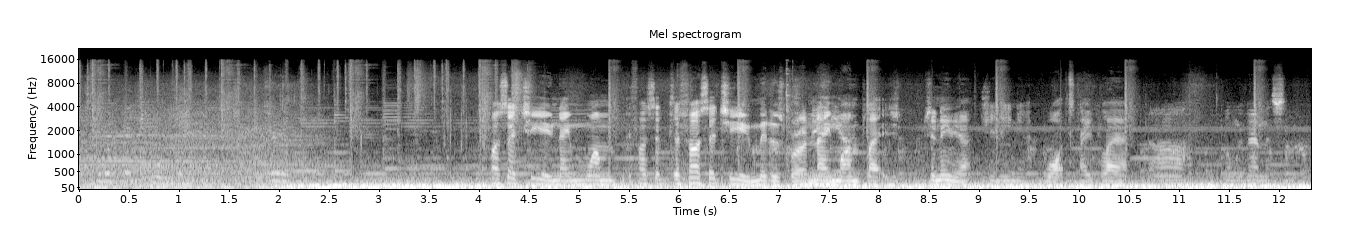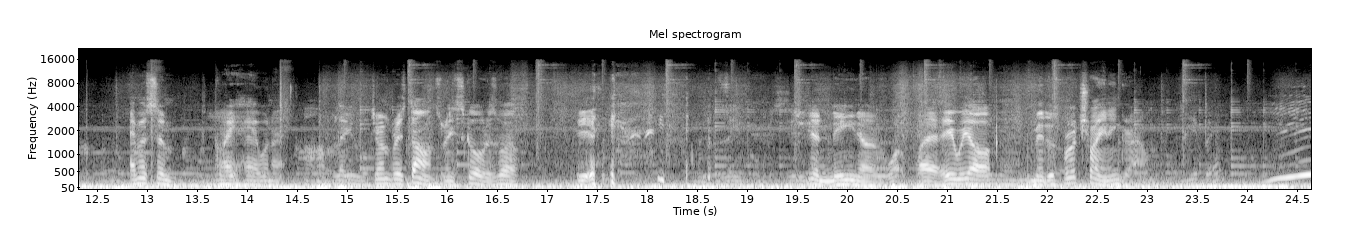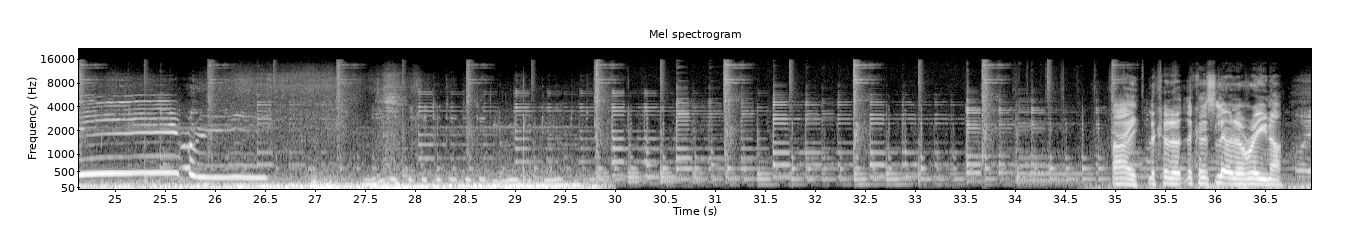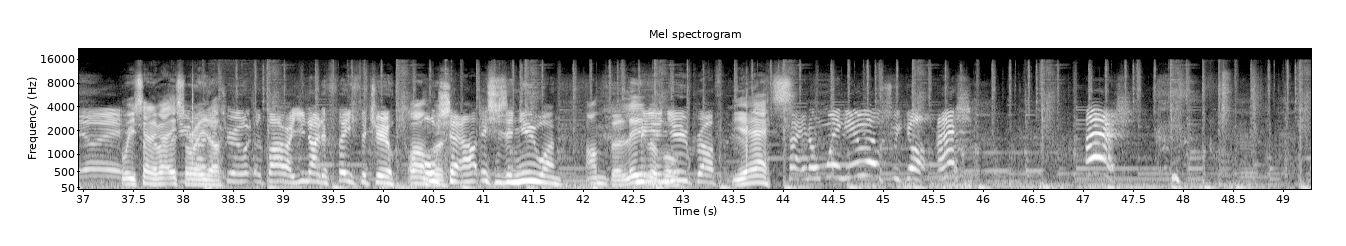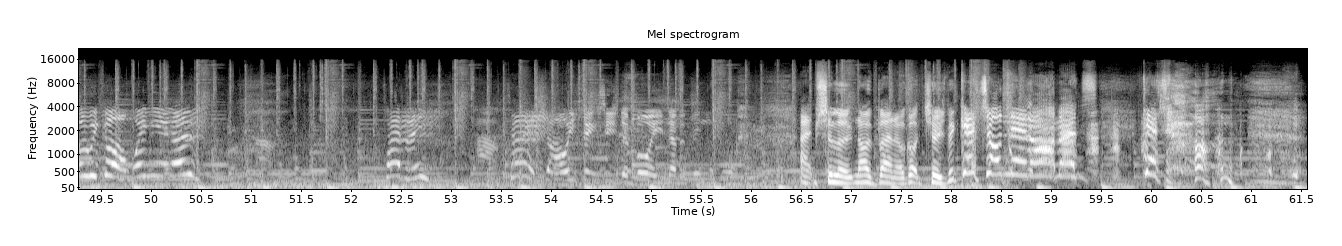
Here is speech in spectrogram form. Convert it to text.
if I said to you, name one. If I said, if I said to you, Middlesbrough, name one player. Juninho. Juninho. What a player. Ah, along with Emerson. Emerson. Great hair, wasn't it? Do Ah, unbelievable. you remember his dance when he scored as well? Yeah. Unbelievable. Brazilian. Juninho, what a player. Here we are, Middlesbrough training ground. Hey, look at look at this little arena. Oi, oi. What are you saying about this You know arena? the drill at the Boro. You know the FIFA drill. Oh, All set up. This is a new one. Me Unbelievable. and you, bruv. Yes. Sitting on wing. Who else we got? Ash? Ash! who we got? Wingy and who? Tabby? Tabs? Oh, he thinks he's the boy. He's never been the boy. Absolute, no banner. I've got to choose. But get on then, Armands! Get on!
